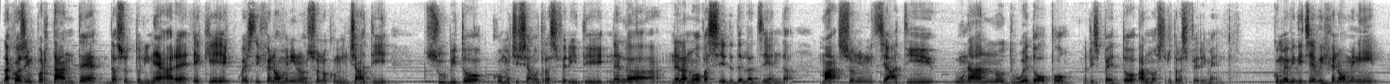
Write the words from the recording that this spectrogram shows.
La cosa importante da sottolineare è che questi fenomeni non sono cominciati subito come ci siamo trasferiti nella, nella nuova sede dell'azienda, ma sono iniziati un anno o due dopo rispetto al nostro trasferimento. Come vi dicevo, i fenomeni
